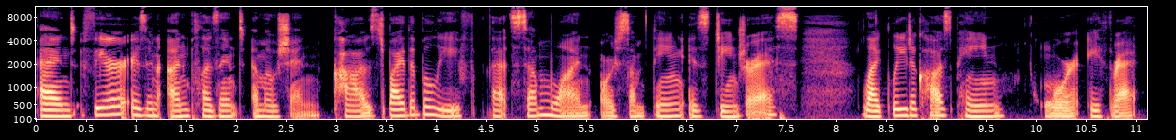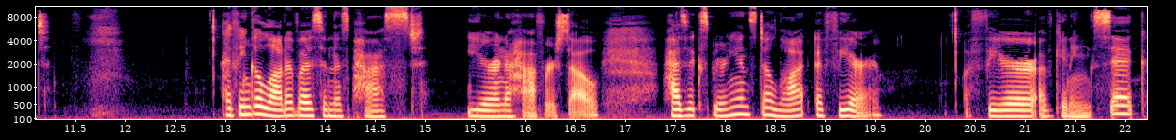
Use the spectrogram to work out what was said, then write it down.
And fear is an unpleasant emotion caused by the belief that someone or something is dangerous, likely to cause pain, or a threat. I think a lot of us in this past year and a half or so has experienced a lot of fear fear of getting sick,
